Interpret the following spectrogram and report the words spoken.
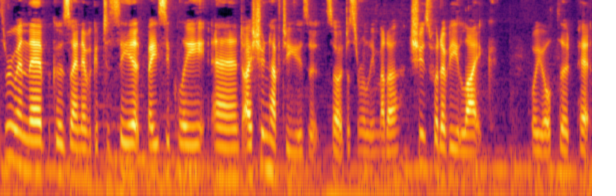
threw in there because I never get to see it, basically, and I shouldn't have to use it, so it doesn't really matter. Choose whatever you like for your third pet.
